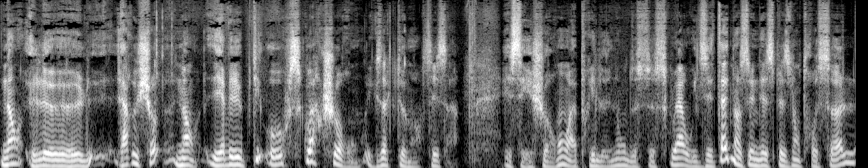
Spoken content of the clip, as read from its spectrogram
non le, la rue Choron, non il y avait le petit au square Choron exactement c'est ça. Et c'est Choron a pris le nom de ce square où ils étaient dans une espèce d'entresol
